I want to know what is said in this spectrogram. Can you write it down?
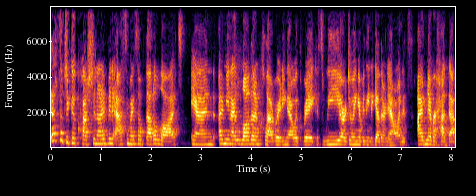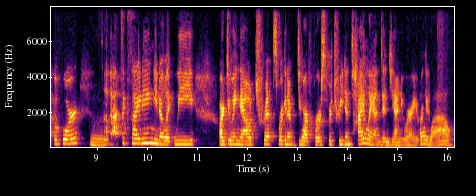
that's such a good question. I've been asking myself that a lot. And I mean, I love that I'm collaborating now with Ray because we are doing everything together now. And it's, I've never had that before. Mm. So that's exciting. You know, like we are doing now trips. We're going to do our first retreat in Thailand in January. We're oh, gonna, wow.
